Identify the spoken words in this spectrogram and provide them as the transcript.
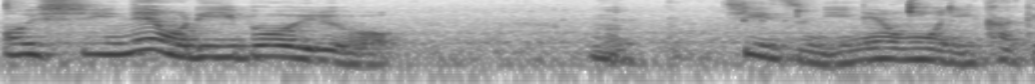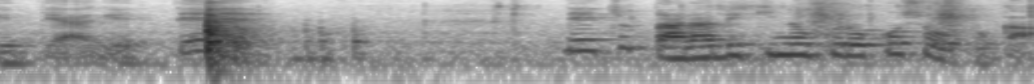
美味しいねオリーブオイルをチーズにね主にかけてあげてでちょっと粗挽きの黒胡椒とか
